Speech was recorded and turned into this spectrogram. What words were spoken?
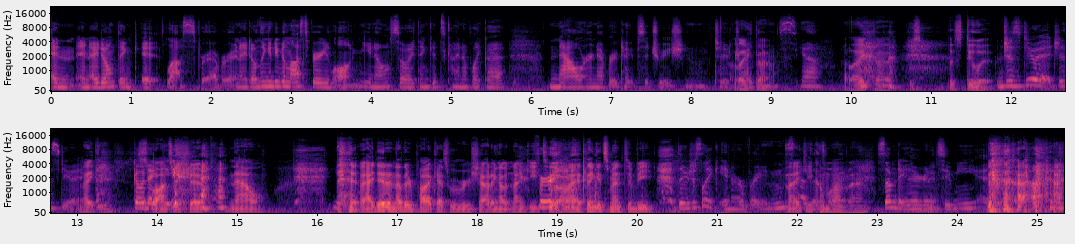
and and I don't think it lasts forever, and I don't think it even lasts very long. You know, so I think it's kind of like a now or never type situation to try like that. things. Yeah, I like that. Just let's do it. just do it. Just do it. Nike Go Nike. sponsorship now. I did another podcast where we were shouting out Nike For too. I think it's meant to be. They're just like in our brains. Nike, this come on, man. Someday they're gonna sue me. And, uh,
